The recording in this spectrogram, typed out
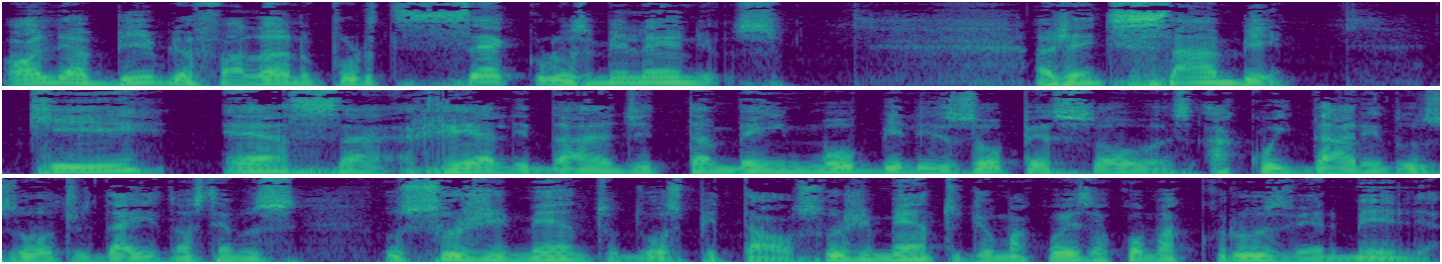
Olha a Bíblia falando por séculos, milênios. A gente sabe que essa realidade também mobilizou pessoas a cuidarem dos outros. Daí nós temos o surgimento do hospital, o surgimento de uma coisa como a Cruz Vermelha,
